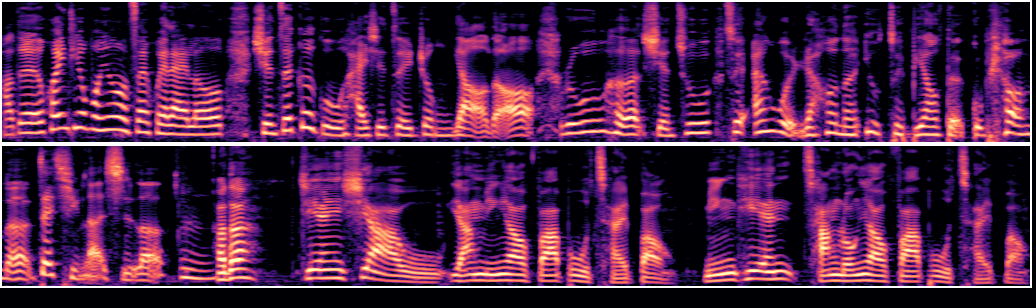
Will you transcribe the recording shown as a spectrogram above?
好的，欢迎听众朋友再回来喽。选择个股还是最重要的哦。如何选出最安稳，然后呢又最标的股票呢？再请老师了。嗯，好的。今天下午阳明要发布财报，明天长隆要发布财报。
